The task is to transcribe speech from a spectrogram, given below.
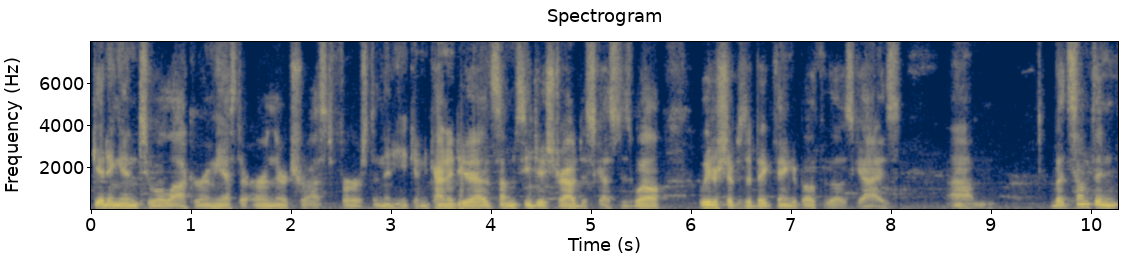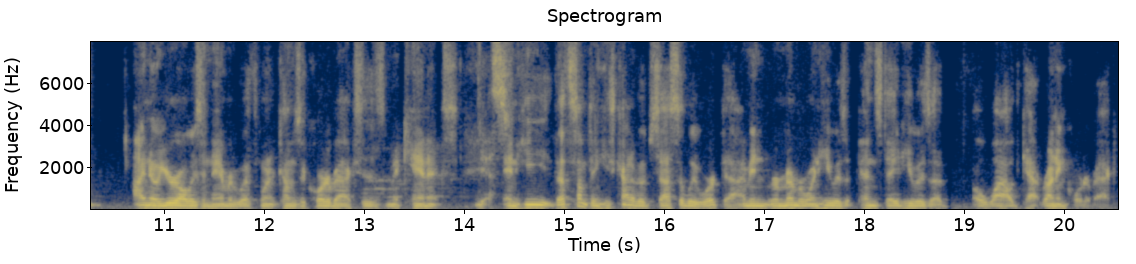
getting into a locker room, he has to earn their trust first, and then he can kind of do that. That's something C.J. Stroud discussed as well. Leadership is a big thing to both of those guys, um, but something I know you're always enamored with when it comes to quarterbacks is mechanics. Yes, and he that's something he's kind of obsessively worked at. I mean, remember when he was at Penn State, he was a a wildcat running quarterback,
